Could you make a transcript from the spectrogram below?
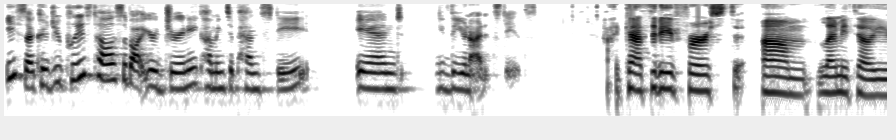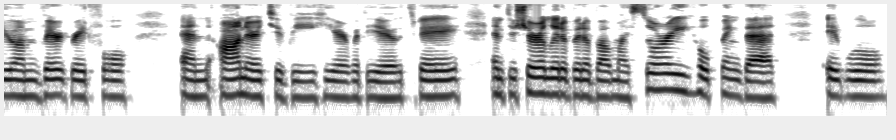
Isa, could you please tell us about your journey coming to Penn State and the United States? Hi, Cassidy. First, um, let me tell you, I'm very grateful and honored to be here with you today and to share a little bit about my story, hoping that it will,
